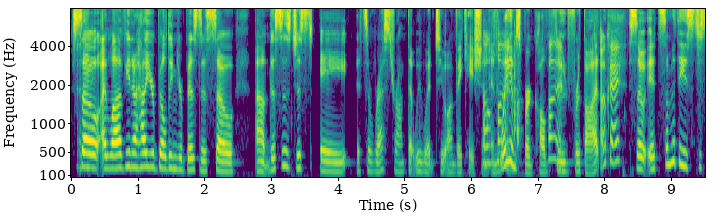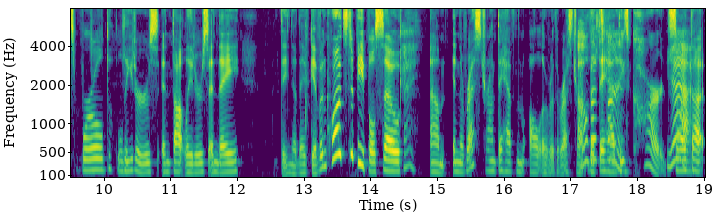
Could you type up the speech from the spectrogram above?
So I love you know how you're building your business. So um, this is just a it's a restaurant that we went to on vacation Oh, in fun. Williamsburg called Fun. Food for Thought. Okay. So it's some of these just world leaders and thought leaders, and they. They, you know they've given quotes to people. So Okay. um, in the restaurant, they have them all over the restaurant, Oh, but they had fun. these cards. So I thought,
